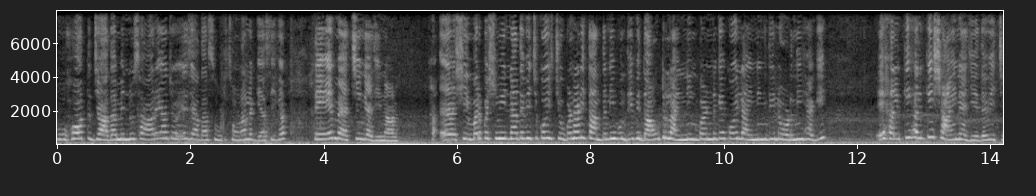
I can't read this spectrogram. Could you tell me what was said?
ਬਹੁਤ ਜ਼ਿਆਦਾ, ਮੈਨੂੰ ਸਾਰਿਆਂ ਚੋਂ ਇਹ ਜ਼ਿਆਦਾ ਸੂਟ ਸੋਹਣਾ ਲੱਗਿਆ ਸੀਗਾ ਤੇ ਇਹ ਮੈਚਿੰਗ ਹੈ ਜੀ ਨਾਲ। ਸ਼ਿਮਰ ਪਸ਼ਮੀਨਾ ਦੇ ਵਿੱਚ ਕੋਈ ਚੁਭਣ ਵਾਲੀ ਤੰਦ ਨਹੀਂ ਹੁੰਦੀ ਵਿਦਆਊਟ ਲਾਈਨਿੰਗ ਬਣਨਗੇ, ਕੋਈ ਲਾਈਨਿੰਗ ਦੀ ਲੋੜ ਨਹੀਂ ਹੈਗੀ। ਇਹ ਹਲਕੀ ਹਲਕੀ ਸ਼ਾਈਨ ਹੈ ਜੀ ਇਹਦੇ ਵਿੱਚ।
